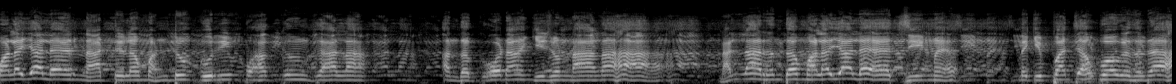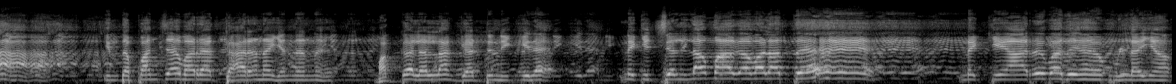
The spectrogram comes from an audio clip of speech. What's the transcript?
மலையால நாட்டுல மண்டு குறி பார்க்கும் காலம் அந்த கோடாங்கி சொன்னானா நல்லா இருந்த மலையால சீமை இன்னைக்கு பஞ்சம் போகுதுடா. இந்த பஞ்ச வர காரணம் என்னன்னு மக்கள் எல்லாம் கேட்டு நிக்கிற. இன்னைக்கு செல்லமாக வளர்த்து இன்னைக்கு அறுபது பிள்ளையும்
